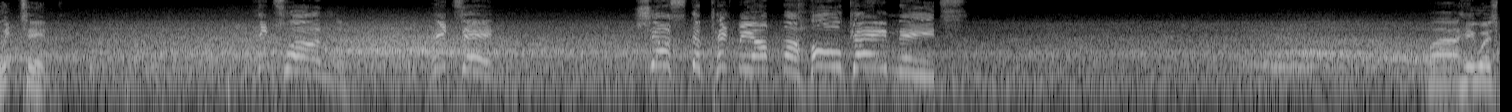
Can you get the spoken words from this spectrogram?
Whipped in. Hits one! It's in! Just to pick me up the whole game needs! Well, he was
